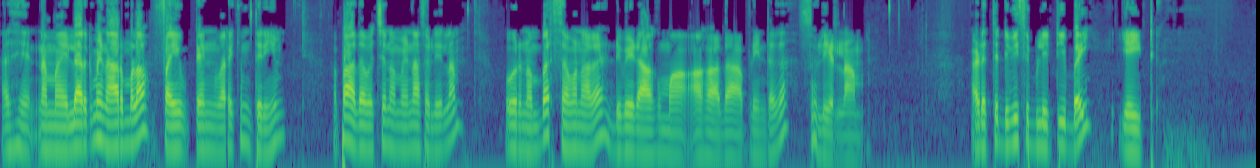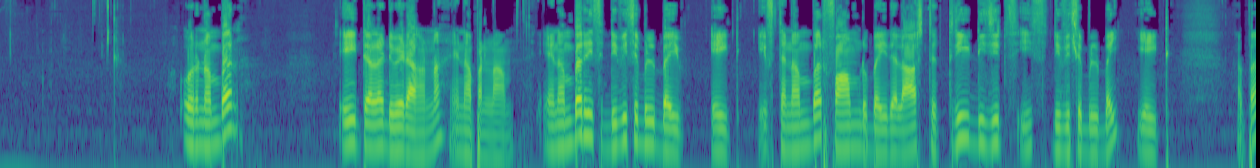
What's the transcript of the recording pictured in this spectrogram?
அது நம்ம எல்லாருக்குமே நார்மலாக ஃபைவ் டென் வரைக்கும் தெரியும். அப்போ அதை வச்சு நம்ம என்ன சொல்லிடலாம்? ஒரு நம்பர் செவனால் டிவைட் ஆகுமா ஆகாதா அப்படின்றத சொல்லிடலாம். அடுத்து டிவிசிபிலிட்டி பை எயிட் ஒரு நம்பர் எயிட்டால் டிவைட் ஆகணும்னா என்ன பண்ணலாம்? A number is divisible by 8 if the number formed by the last three digits is divisible by eight அப்போ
